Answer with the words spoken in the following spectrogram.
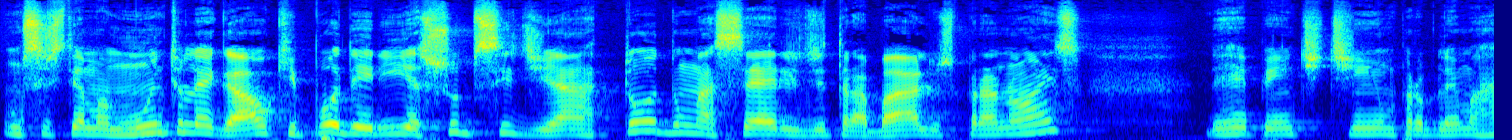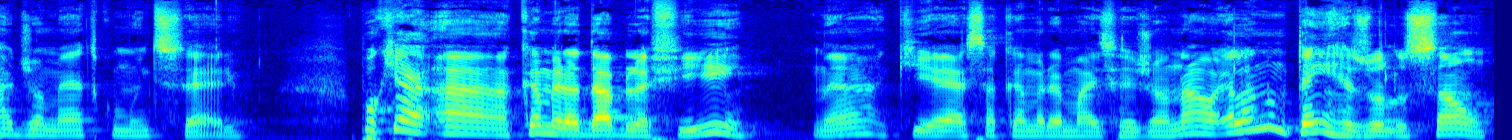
um sistema muito legal que poderia subsidiar toda uma série de trabalhos para nós, de repente tinha um problema radiométrico muito sério. Porque a, a câmera WFI, né, que é essa câmera mais regional, ela não tem resolução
